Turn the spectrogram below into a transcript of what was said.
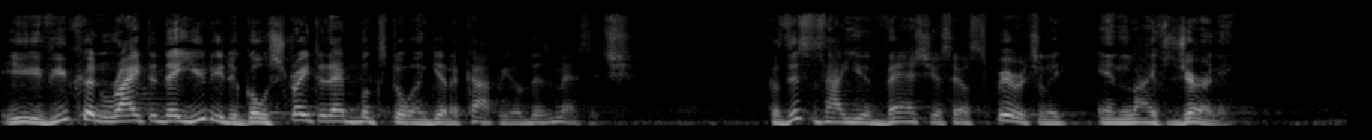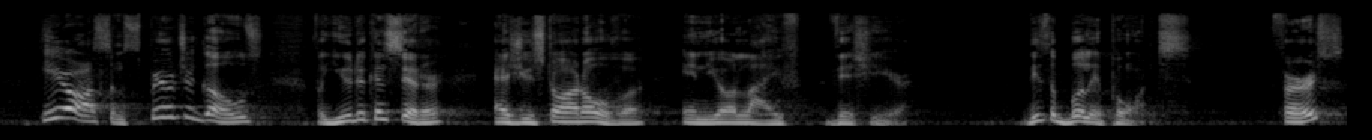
If you couldn't write today, you need to go straight to that bookstore and get a copy of this message because this is how you advance yourself spiritually in life's journey. Here are some spiritual goals for you to consider as you start over in your life this year. These are bullet points. First,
